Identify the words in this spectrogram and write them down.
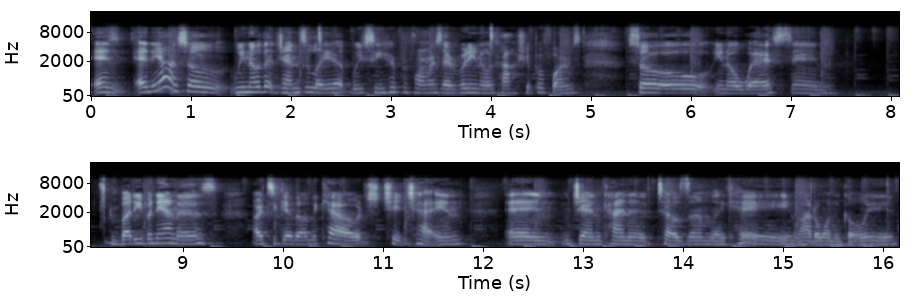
And and yeah, so we know that Jen's a layup. We see her performance. Everybody knows how she performs. So you know, Wes and Buddy Bananas are together on the couch chit chatting, and Jen kind of tells them like, "Hey, you know, I don't want to go in,"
